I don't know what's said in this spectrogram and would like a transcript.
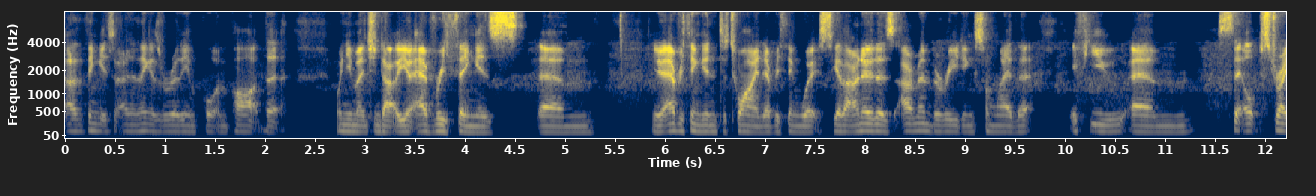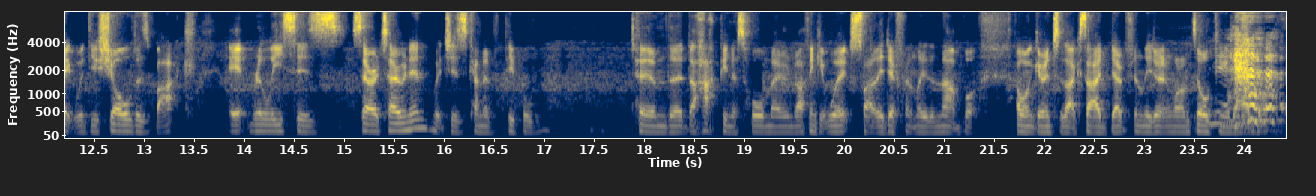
I think it's. I think it's a really important part that when you mentioned how you know, everything is, um, you know, everything intertwined, everything works together. I know there's. I remember reading somewhere that if you um, sit up straight with your shoulders back, it releases serotonin, which is kind of people term the the happiness hormone. I think it works slightly differently than that, but I won't go into that because I definitely don't know what I'm talking yeah. about.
